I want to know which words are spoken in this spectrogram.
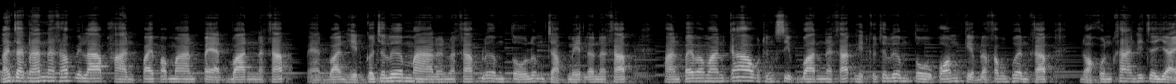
หลังจากนั้นนะครับเวลาผ่านไปประมาณ 8 วันนะครับ8วันเห็ดก็จะเริ่มมาแล้วนะครับ เริ่มโตเริ่มจับเม็ดแล้วนะครับ ผ่านไปประมาณ9ถึง10 วันนะครับ เห็ดก็จะเริ่มโตพร้อมเก็บแล้วครับเพื่อนๆครับ ดอกค่อนข้างที่จะใหญ่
